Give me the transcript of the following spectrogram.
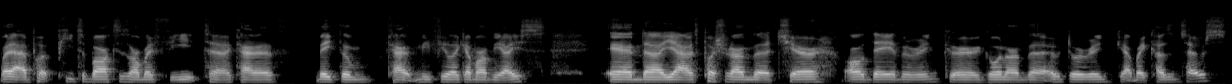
my dad put pizza boxes on my feet to kind of make them kind of me feel like I'm on the ice. And uh, yeah, I was pushing on the chair all day in the rink or going on the outdoor rink at my cousin's house.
